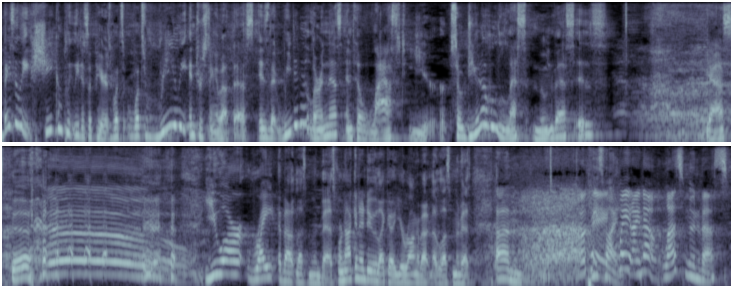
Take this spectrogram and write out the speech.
basically she completely disappears. What's what's really interesting about this is that we didn't learn this until last year. So do you know who Les Moonves is? Yes. Oh. you are right about Les Moonves. We're not going to do like a you're wrong about Les Moonves. Um, Okay, He's fine. wait, I know. Les Moonves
